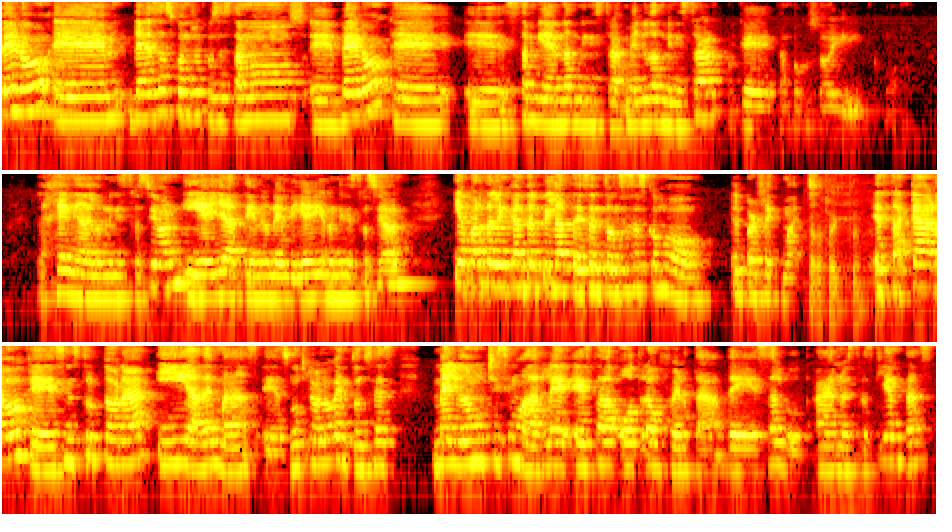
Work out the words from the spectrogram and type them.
Pero eh, de esas cuatro, pues estamos eh, Vero, que eh, es también administra me ayuda a administrar, porque tampoco soy como la genia de la administración, y ella tiene un MBA en administración, y aparte le encanta el pilates, entonces es como el perfect match. Perfecto. Está Caro, que es instructora y además es nutrióloga, entonces me ayuda muchísimo a darle esta otra oferta de salud a nuestras clientas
